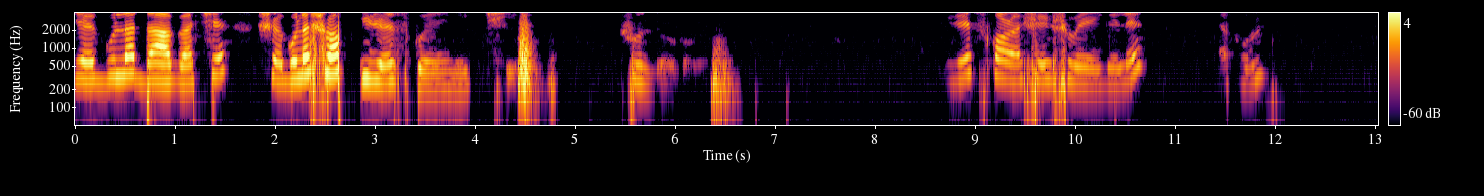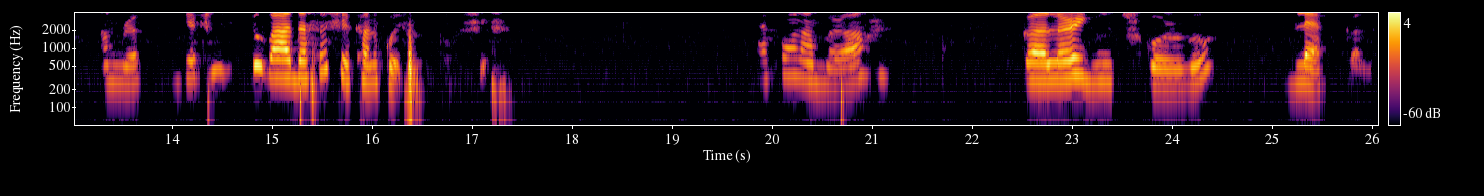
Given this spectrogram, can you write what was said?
যেগুলো দাগ আছে, সেগুলো সব ইরেজ করে নিচ্ছি। সুন্দর ইরেজ করা শেষ হয়ে গেলে এখন আমরা যেখানে একটু বাদ আছে, সেখানে করে এখন আমরা কালার ইউজ করব ব্ল্যাক কালার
